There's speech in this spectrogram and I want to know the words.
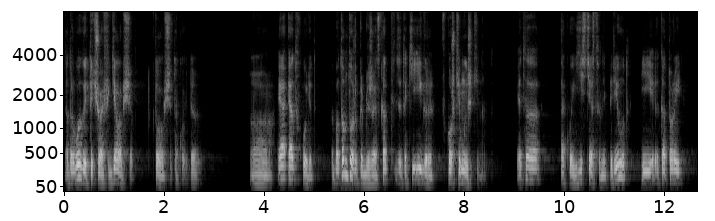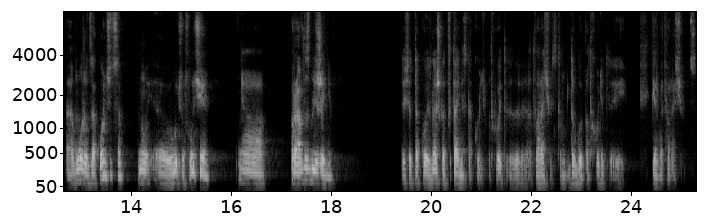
А другой говорит, ты что, офигел вообще? Кто вообще такой? Да? А, и, и отходит. А потом тоже приближается, как такие игры в кошки-мышки. Это такой естественный период, и который э, может закончиться, ну, э, в лучшем случае, правда сближением. То есть это такое, знаешь, как в танец такой подходит, э, отворачивается, там другой подходит и первый отворачивается.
